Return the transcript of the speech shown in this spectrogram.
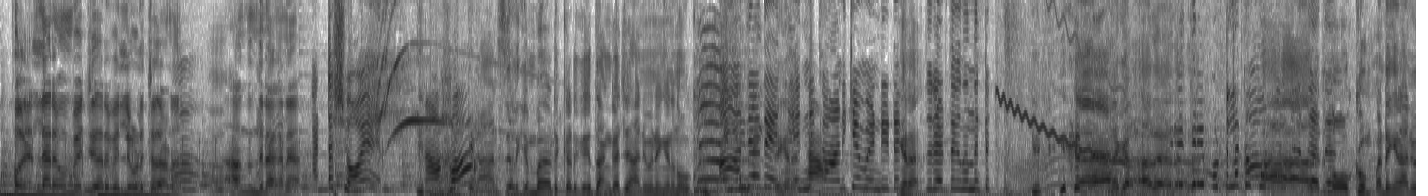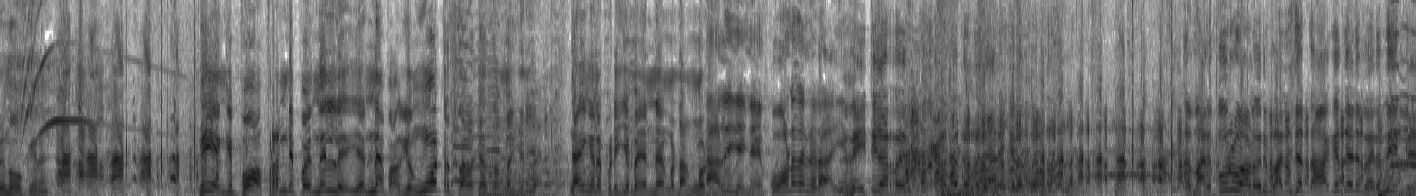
അപ്പൊ എല്ലാരും മുമ്പിൽ കയറി വെല്ലുവിളിച്ചതാണ്. അതെന്തിനാ അങ്ങനെ? കട്ട ഷോ ആയിരുന്നു. ആഹാ ഡാൻസ് കളിക്കുമ്പോ ഇടയ്ക്കിടയ്ക്ക് തങ്കച്ചൻ അനുവിനെ ഇങ്ങനെ നോക്കും. അതെ അതെ. എന്നെ കാണിക്കാൻ വേണ്ടിട്ട് നിന്നിട്ട് അതെ അതെ നോക്കും. എന്നിട്ട് ഇങ്ങനെ അനുവിനെ നോക്കും ഇങ്ങനെ. നീ എങ്കിൽ പോ ഫ്രണ്ടിൽ പോയി നില്ല്. എന്നെ എങ്ങോട്ട് തറക്കാൻ സമ്മതിക്കില്ല. ഞാൻ ഇങ്ങനെ പിടിക്കുമ്പോ എന്നെ അങ്ങോട്ട് അങ്ങോട്ട് അത് ഞാൻ- ഞാൻ പോണതല്ലടാ. ഈ വെയിറ്റ് കാരുടെ മനഃപൂർവമാണ് ഒരു മനുഷ്യ താങ്ങുന്നതിന് വരുന്നില്ലേ?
